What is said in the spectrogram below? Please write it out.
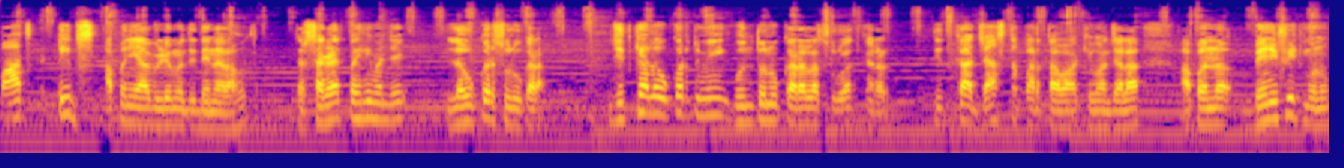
पाच टिप्स आपण या व्हिडिओमध्ये देणार आहोत. तर सगळ्यात पहिली म्हणजे लवकर सुरू करा. जितक्या लवकर तुम्ही गुंतवणूक करायला सुरुवात कराल तितका जास्त परतावा किंवा ज्याला आपण बेनिफिट म्हणून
